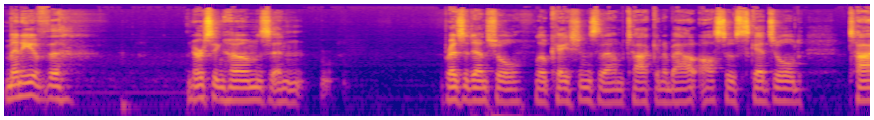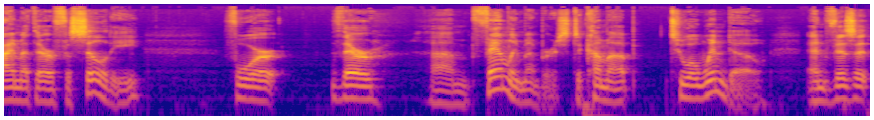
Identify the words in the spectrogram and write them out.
Many of the nursing homes and residential locations that I'm talking about also scheduled time at their facility for their um, family members to come up to a window and visit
